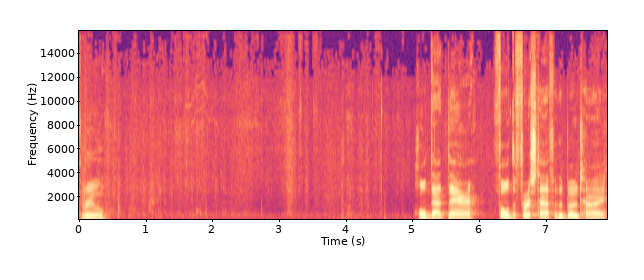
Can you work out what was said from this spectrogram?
through. Hold that there. Fold the first half of the bow tie.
